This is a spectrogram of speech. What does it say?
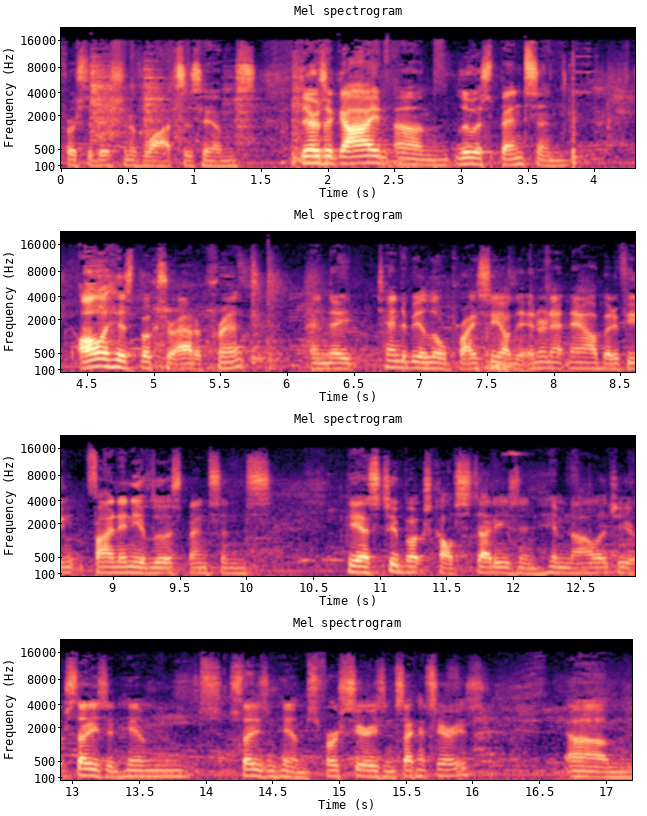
first edition of Watts's hymns. There's a guy, um, Louis Benson. All of his books are out of print, and they tend to be a little pricey on the internet now. But if you find any of Louis Benson's, he has two books called Studies in Hymnology or Studies in Hymns, Studies in Hymns, first series and second series. Um,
